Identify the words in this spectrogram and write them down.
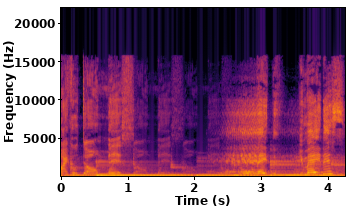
Michael don't miss. Nathan, you made this?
